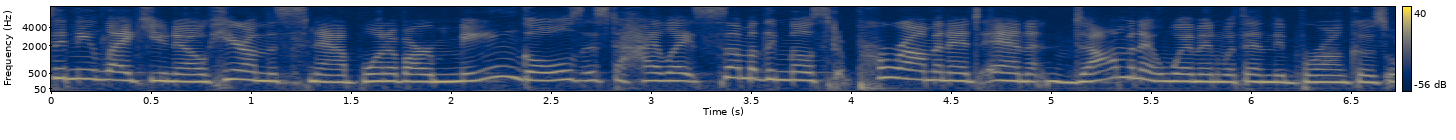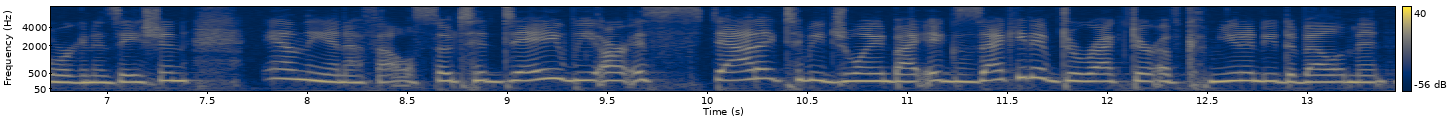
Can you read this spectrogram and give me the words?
Sydney, like you know, here on the Snap, one of our main goals is to highlight some of the most prominent and dominant women within the Broncos organization and the NFL. So today we are ecstatic to be joined by Executive Director of Community Development,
